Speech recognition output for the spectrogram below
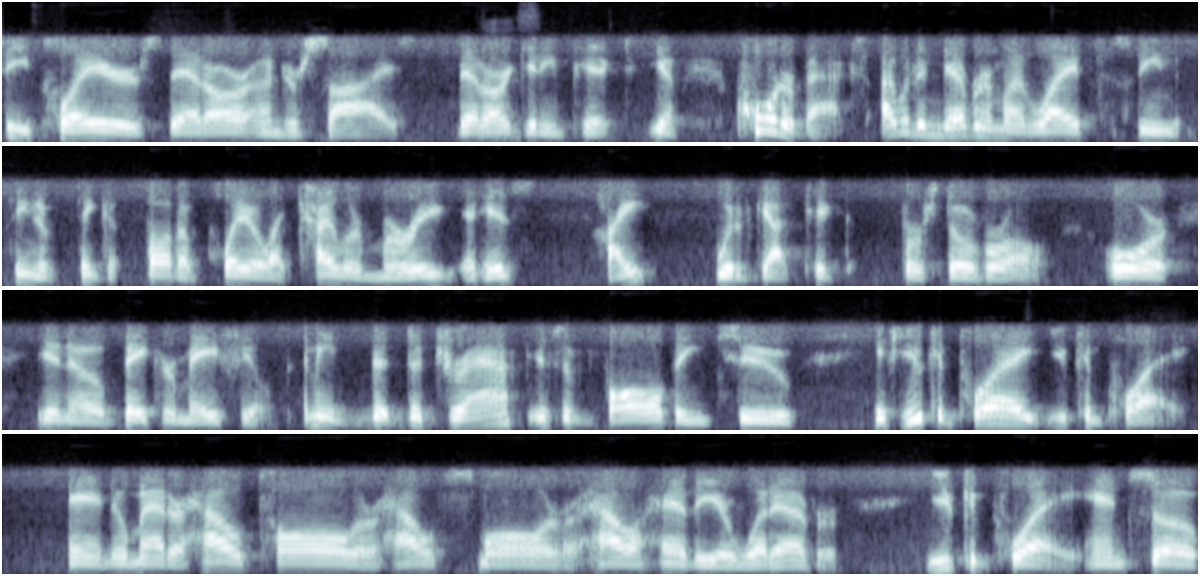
see players that are undersized that are getting picked. You know, quarterbacks. I would have never in my life seen seen a, think thought a player like Kyler Murray at his height would have got picked first overall, or you know Baker Mayfield. I mean, the the draft is evolving to if you can play, you can play, and no matter how tall or how small or how heavy or whatever. you can play. And so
